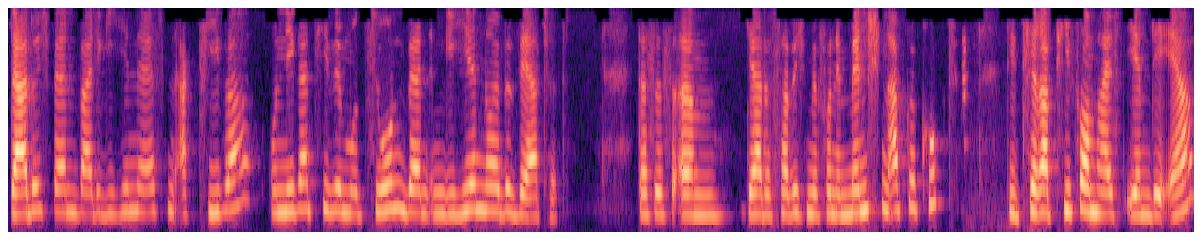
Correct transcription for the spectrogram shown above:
Dadurch werden beide Gehirnhälften aktiver und negative Emotionen werden im Gehirn neu bewertet. Das ist, ähm, ja, das habe ich mir von den Menschen abgeguckt. Die Therapieform heißt EMDR.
